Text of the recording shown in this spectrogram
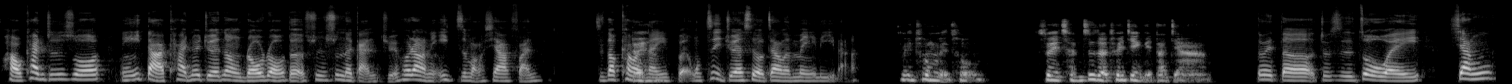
好看，就是说你一打开，你会觉得那种柔柔的、顺顺的感觉，会让你一直往下翻，直到看完那一本。我自己觉得是有这样的魅力啦。没错没错，所以诚挚的推荐给大家。对的，就是作为相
